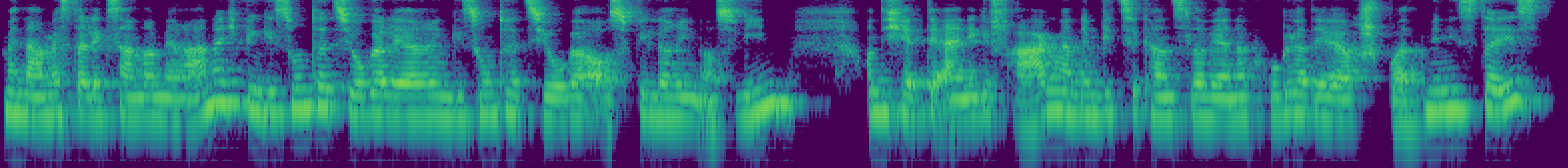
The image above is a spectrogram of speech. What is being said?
Mein Name ist Alexandra Merana. Ich bin Gesundheits-Yoga-Lehrerin, Gesundheits-Yoga-Ausbilderin aus Wien. Und ich hätte einige Fragen an den Vizekanzler Werner Kogler, der ja auch Sportminister ist.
